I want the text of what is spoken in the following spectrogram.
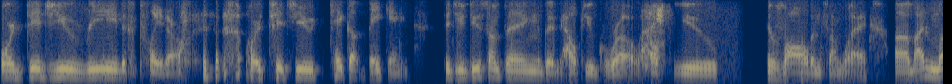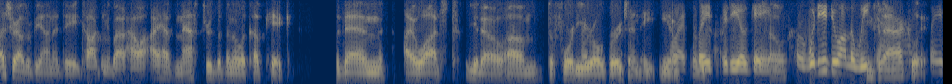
Or did you read Plato? or did you take up baking? Did you do something that helped you grow, helped you evolve in some way? Um, I'd much rather be on a date talking about how I have mastered the vanilla cupcake than I watched, you know, um, the 40 year old virgin, you know, or I played times. video games. So- or what do you do on the weekend? Exactly. I play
